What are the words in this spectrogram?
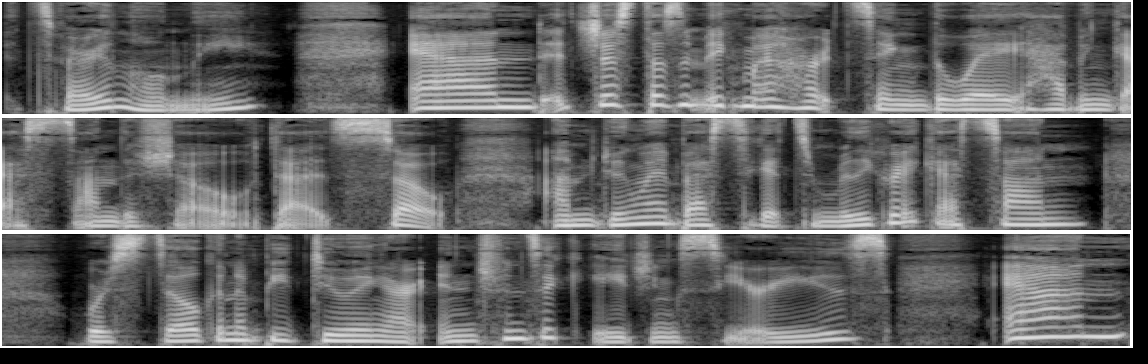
it's very lonely and it just doesn't make my heart sing the way having guests on the show does. So I'm doing my best to get some really great guests on. We're still going to be doing our intrinsic aging series. And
